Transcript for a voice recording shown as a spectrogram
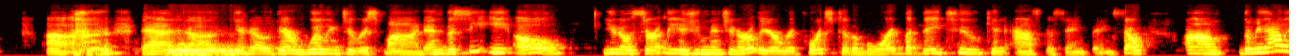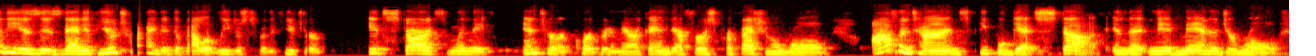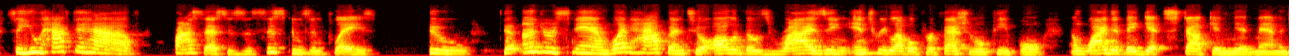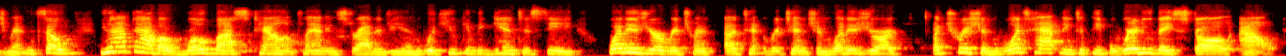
Uh, and, uh, you know, they're willing to respond. And the CEO, you know, certainly, as you mentioned earlier, reports to the board, but they too can ask the same thing. So um, the reality is, is that if you're trying to develop leaders for the future, it starts when they enter corporate America in their first professional role. Oftentimes, people get stuck in the mid manager role. So, you have to have processes and systems in place to, to understand what happened to all of those rising entry level professional people and why did they get stuck in mid management. And so, you have to have a robust talent planning strategy in which you can begin to see what is your retention, what is your attrition, what's happening to people, where do they stall out,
